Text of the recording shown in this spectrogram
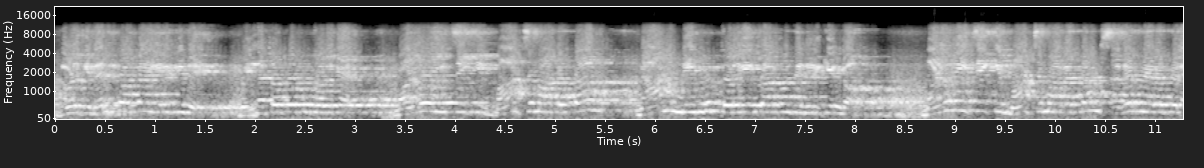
அவளுக்கு நெருப்பாத்தான் இருக்குது. எண்ணத்தை போட்டு தொழுக? மனோ இச்சைக்கு மாற்றமாகத்தான் நானும் நீங்களும் தொழுகைக்காக வந்து இருக்கின்றோம் மனோ இச்சைக்கு மாற்றமாகத்தான் சகர் நேரத்துல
